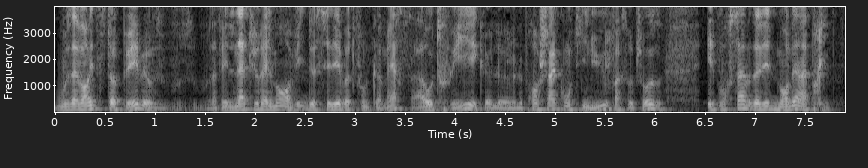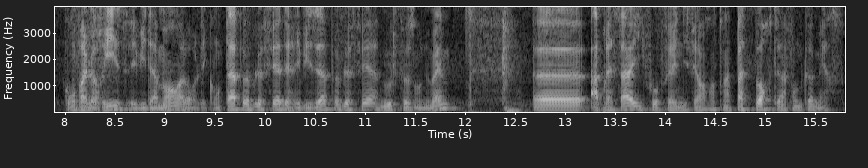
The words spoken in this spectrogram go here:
vous avez envie de stopper, mais vous, avez naturellement envie de céder votre fonds de commerce à autrui et que le, le prochain continue ou fasse autre chose. Et pour ça, vous allez demander un prix qu'on valorise, évidemment. Alors les comptables peuvent le faire, des réviseurs peuvent le faire, nous le faisons nous-mêmes. Euh, après ça, il faut faire une différence entre un pas de porte et un fonds de commerce.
